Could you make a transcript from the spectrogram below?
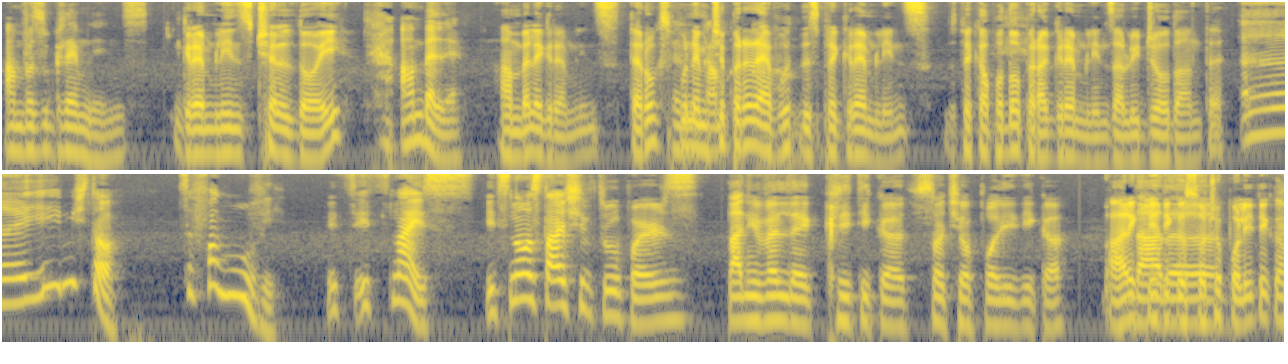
am văzut Gremlins. Gremlins cel 2. Ambele. Ambele Gremlins. Te rog, spune că ce am- părere ai avut despre Gremlins, despre capodopera Gremlins a lui Joe Dante. Uh, e mișto. It's a fun movie. It's, it's nice. It's no Starship Troopers la nivel de critică sociopolitică. Are Da, critică da. sociopolitică?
